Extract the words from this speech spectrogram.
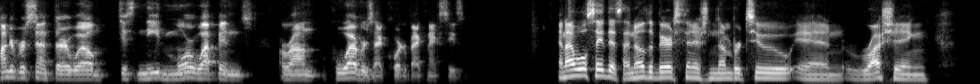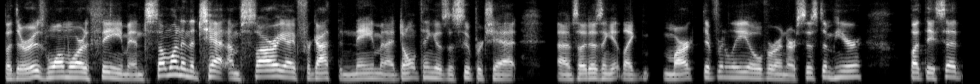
100% there, Will. Just need more weapons around whoever's at quarterback next season. And I will say this I know the Bears finished number two in rushing, but there is one more theme. And someone in the chat, I'm sorry I forgot the name, and I don't think it was a super chat. Um, so it doesn't get like marked differently over in our system here. But they said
